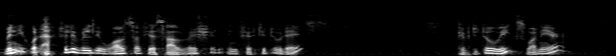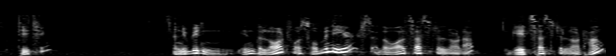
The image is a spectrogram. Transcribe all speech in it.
I mean, you could actually build the walls of your salvation in 52 days. 52 weeks, one year, teaching. And you've been in the Lord for so many years and the walls are still not up. The gates are still not hung.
